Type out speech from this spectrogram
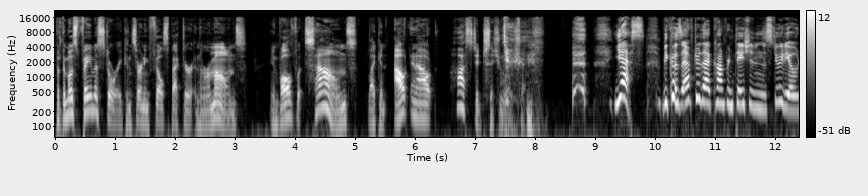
But the most famous story concerning Phil Spector and the Ramones involved what sounds like an out and out hostage situation. Yes, because after that confrontation in the studio,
